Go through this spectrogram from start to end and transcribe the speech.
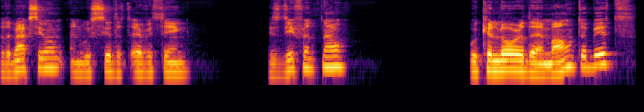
to the maximum, and we see that everything is different now. We can lower the amount a bit.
